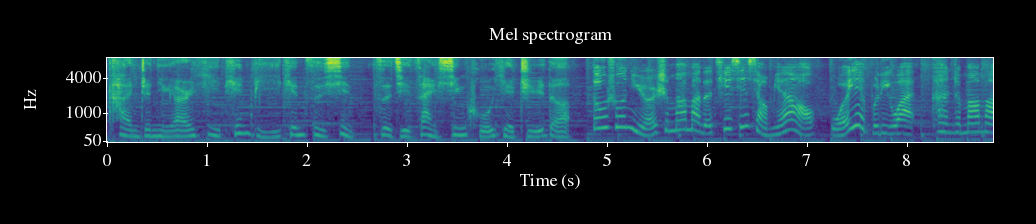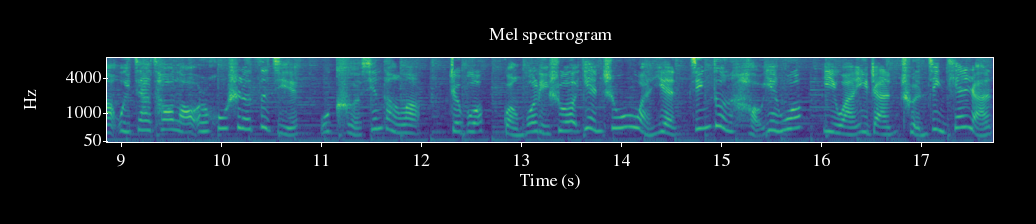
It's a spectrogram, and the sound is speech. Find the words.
看着女儿一天比一天自信，自己再辛苦也值得。都说女儿是妈妈的贴心小棉袄，我也不例外。看着妈妈为家操劳而忽视了自己，我可心疼了。这不，广播里说燕之屋晚宴精炖好燕窝，一碗一盏纯净天然，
